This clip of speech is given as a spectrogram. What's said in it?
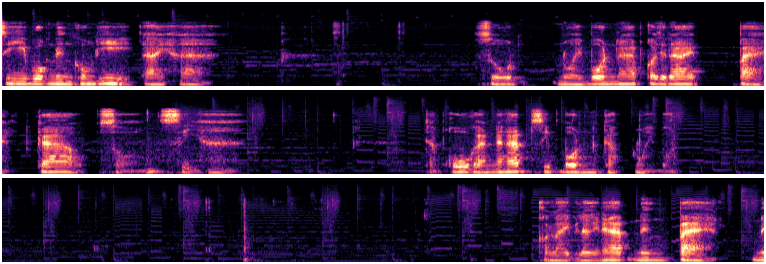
4 บวก 1 คงที่ได้ 5 สูตร หน่วยบนนะครับก็จะได้ 8 9 2 4 5 จับคู่กันนะครับ 10 บนกับหน่วยบน ก็ไล่ไปเลยนะครับ 18 19 12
